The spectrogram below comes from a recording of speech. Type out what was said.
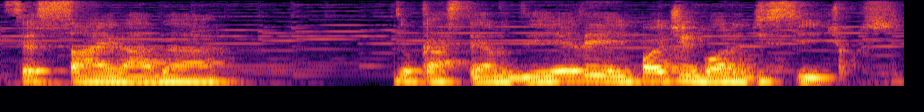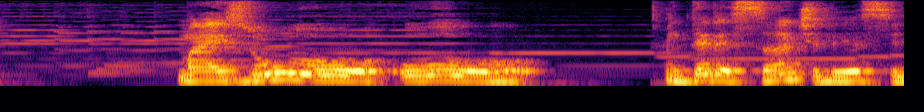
você sai lá da, do castelo dele e pode ir embora de Cíticos. Mas o, o interessante desse,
